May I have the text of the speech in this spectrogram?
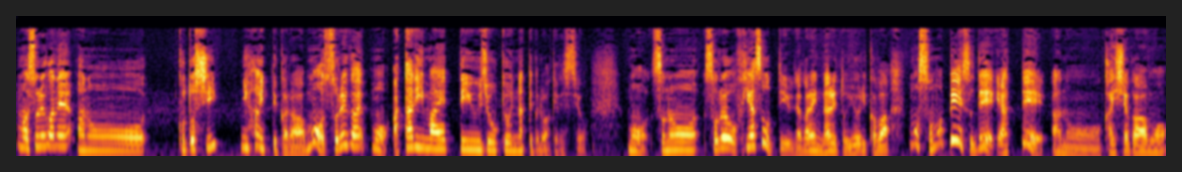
まあそれがね、あのー、今年に入ってから、もうそれがもう当たり前っていう状況になってくるわけですよ。もう、その、それを増やそうっていう流れになるというよりかは、もうそのペースでやって、あのー、会社側も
